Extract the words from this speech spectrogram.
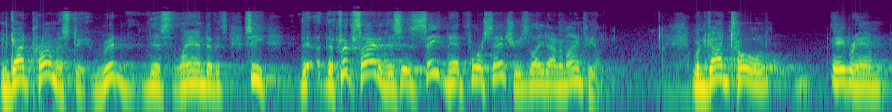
And God promised to rid this land of its. See, the, the flip side of this is Satan had four centuries to lay down a minefield. When God told Abraham,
